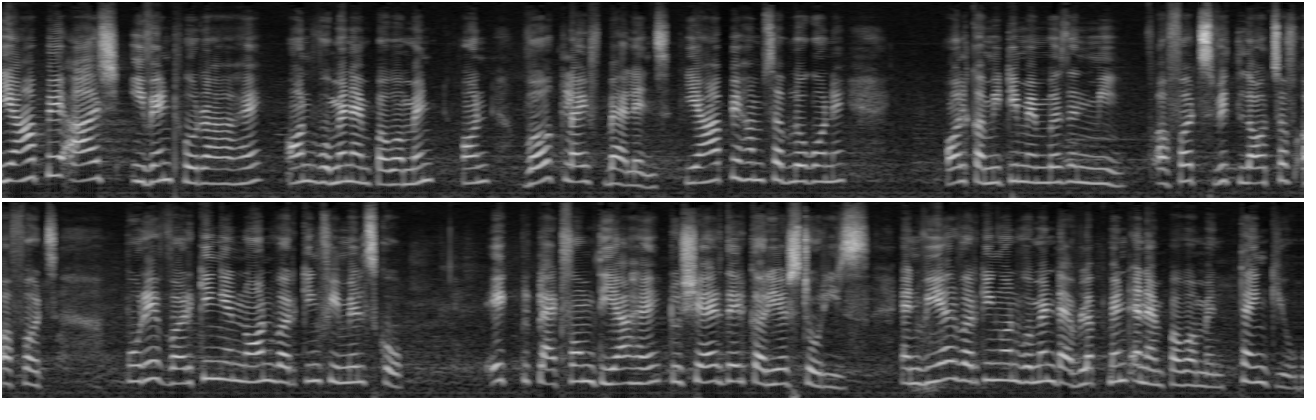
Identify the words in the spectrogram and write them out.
यहाँ पे आज इवेंट हो रहा है on women empowerment on work life balance यहाँ पे हम सब लोगों ने all committee members and me efforts with lots of efforts पूरे working and non working females को एक प्लेटफॉर्म दिया है to share their career stories and we are working on women development and empowerment thank you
